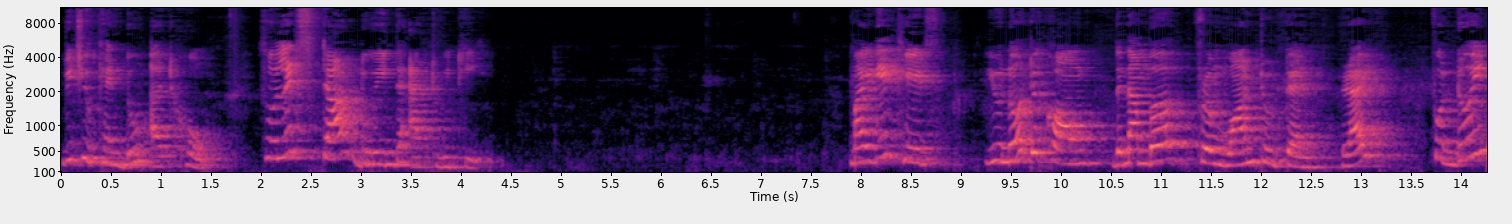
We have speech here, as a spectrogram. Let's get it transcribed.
which you can do at home. So let's start doing the activity. My dear kids, you know to count the number from 1 to 10, right? For doing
